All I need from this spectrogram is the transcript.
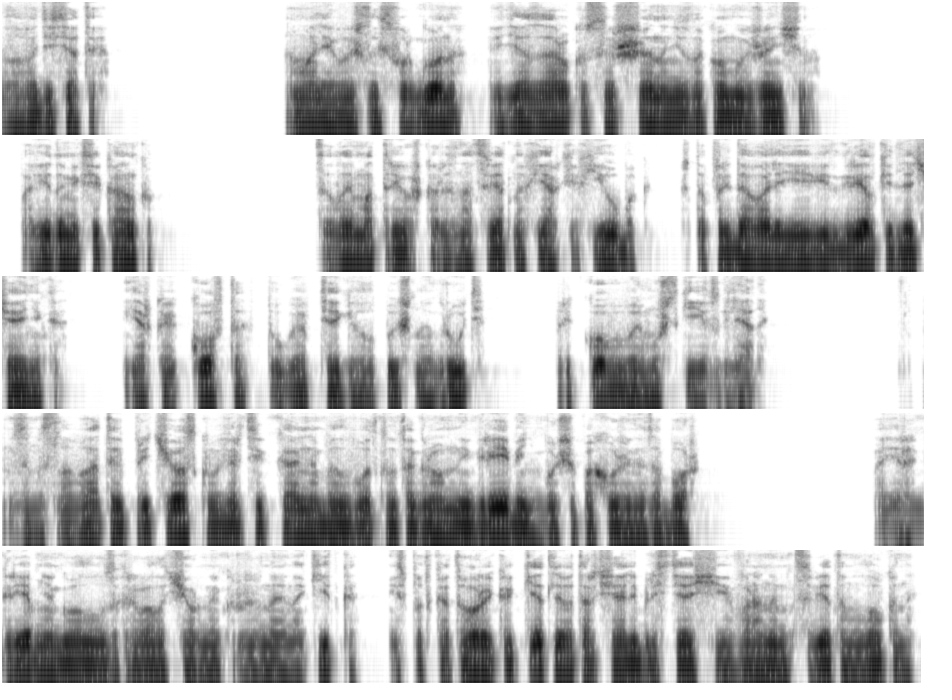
Глава 10. Амалия вышла из фургона, ведя за руку совершенно незнакомую женщину. По виду мексиканку. Целая матрешка разноцветных ярких юбок, что придавали ей вид грелки для чайника. Яркая кофта туго обтягивала пышную грудь, приковывая мужские взгляды. В замысловатую прическу вертикально был воткнут огромный гребень, больше похожий на забор. Поверх гребня голову закрывала черная кружевная накидка, из-под которой кокетливо торчали блестящие вороным цветом локоны.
